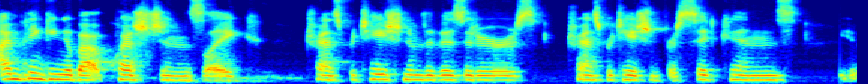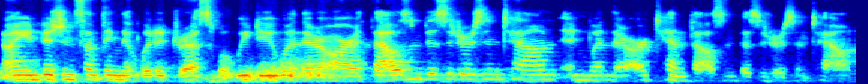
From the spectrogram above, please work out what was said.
I'm thinking about questions like transportation of the visitors, transportation for Sitkans, I envision something that would address what we do when there are 1,000 visitors in town and when there are 10,000 visitors in town.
